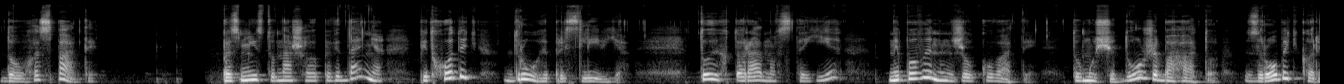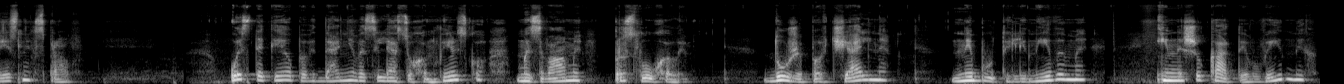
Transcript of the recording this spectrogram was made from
довго спати. По змісту нашого оповідання підходить друге прислів'я. Той, хто рано встає, не повинен жалкувати, тому що дуже багато зробить корисних справ. Ось таке оповідання Василя Сухомлинського ми з вами прослухали. Дуже повчальне, не бути лінивими і не шукати винних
